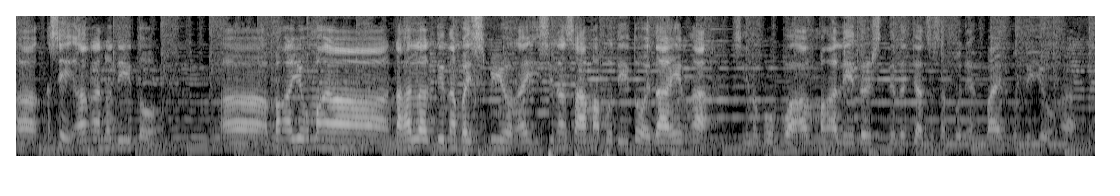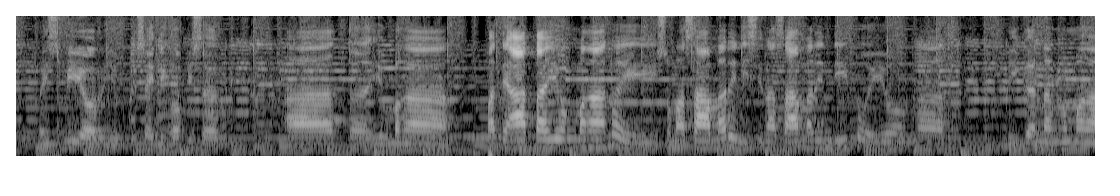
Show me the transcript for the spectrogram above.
ah, kasi ang ano dito ah, mga yung mga nahalal din na vice mayor ay isinasama po dito eh, dahil nga sino po po ang mga leaders nila dyan sa Sangguniang Bayan kundi yung ah, vice mayor, yung presiding officer at ah, yung mga pati ata yung mga ano eh sumasama rin, isinasama rin dito eh, yung ah, liga ng mga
